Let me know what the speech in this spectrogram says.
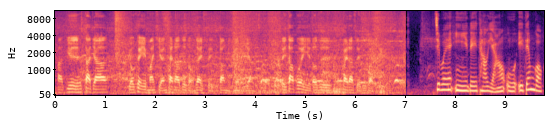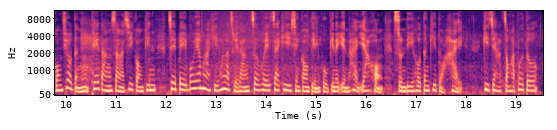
啊，因为大家游客也蛮喜欢看到这种在水族缸里面的样子，所以大部分也都是卖到水族馆去。一尾圆犁头鳐有一点五公尺长，体重三十四公斤。这被保养嘛喜欢找人做伙，再去成功镇附近的沿海野放，顺利好登去大海。记者综合报道。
